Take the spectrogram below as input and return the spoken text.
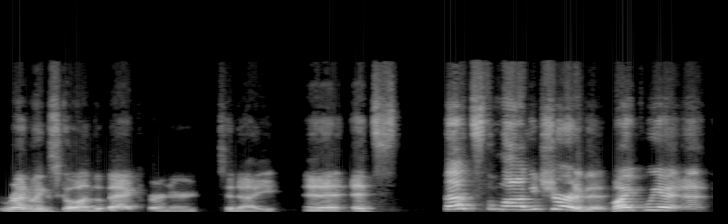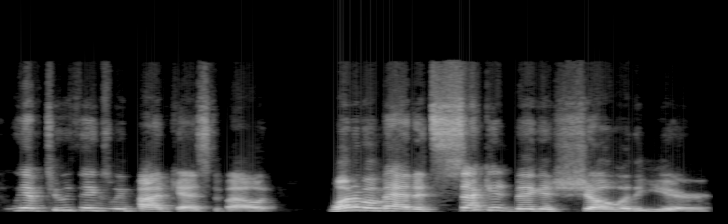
Red Wings go on the back burner tonight, and it, it's that's the long and short of it. Mike, we ha- we have two things we podcast about. One of them had its second biggest show of the year,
